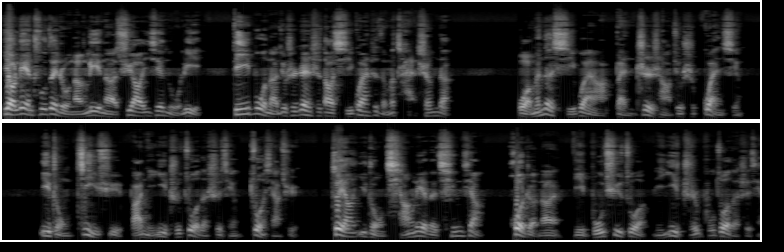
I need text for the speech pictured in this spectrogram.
要练出这种能力呢，需要一些努力。第一步呢，就是认识到习惯是怎么产生的。我们的习惯啊，本质上就是惯性，一种继续把你一直做的事情做下去，这样一种强烈的倾向，或者呢，你不去做你一直不做的事情。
